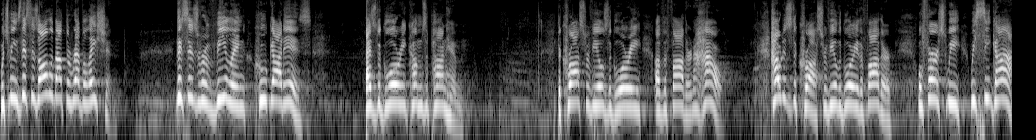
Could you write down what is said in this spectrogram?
which means this is all about the revelation. This is revealing who God is as the glory comes upon him. The cross reveals the glory of the Father. Now, how? How does the cross reveal the glory of the Father? Well, first, we, we see God.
